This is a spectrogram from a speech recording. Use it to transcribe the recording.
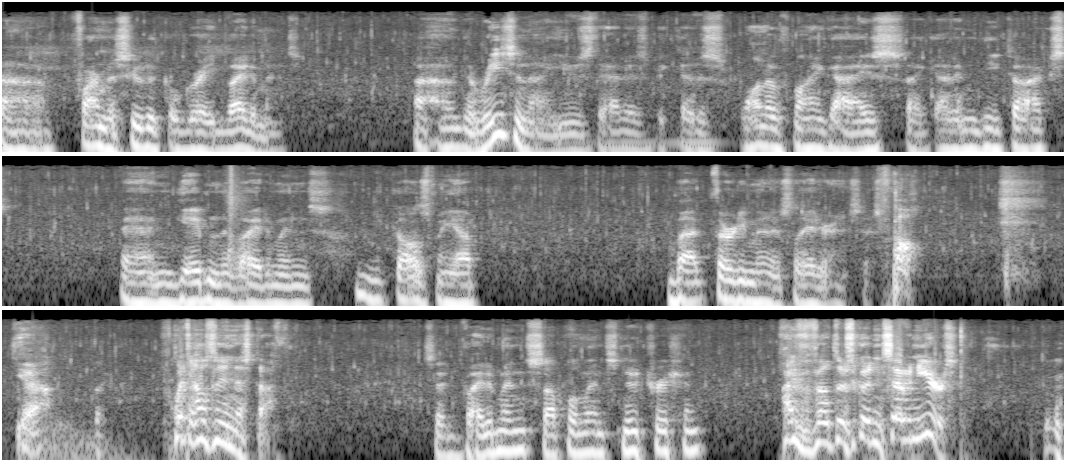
uh, pharmaceutical grade vitamins. Uh, the reason I use that is because one of my guys, I got him detoxed and gave him the vitamins. He calls me up about 30 minutes later and says, Oh, yeah, like, what the hell's in this stuff? I said vitamins, supplements, nutrition. I haven't felt this good in seven years.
